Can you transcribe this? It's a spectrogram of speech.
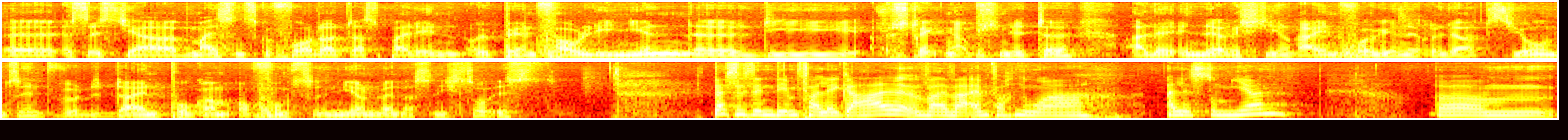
Äh, es ist ja meistens gefordert, dass bei den ÖPNV-Linien äh, die Streckenabschnitte alle in der richtigen Reihenfolge in der Relation sind. Würde dein Programm auch funktionieren, wenn das nicht so ist? Das ist in dem Fall egal, weil wir einfach nur alles summieren. Ähm,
